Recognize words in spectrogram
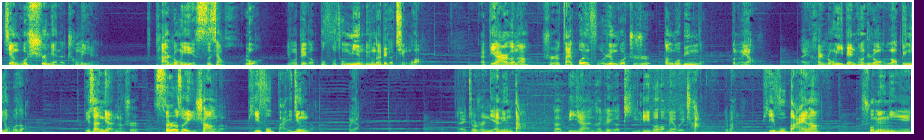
见过世面的城里人，他容易思想活络，有这个不服从命令的这个情况。那第二个呢，是在官府任过职、当过兵的不能要，哎，很容易变成这种老兵油子。第三点呢，是四十岁以上的皮肤白净的不要，哎，就是年龄大，呃，必然他这个体力各方面会差，对吧？皮肤白呢，说明你。”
